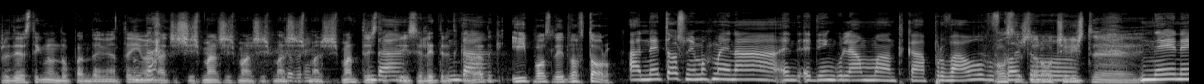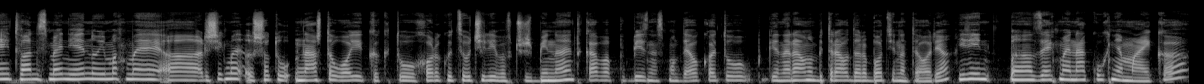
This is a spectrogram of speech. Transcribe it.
преди да стигнем до пандемията, има да. значи шишман, шишман, шишман, Добре. шишман, шишман, 330 да. литри, така да. и после идва второ. А не точно, имахме една, един голям така, провал, в О, който... О, училище. Не, не, това не сме ние, но имахме, а, решихме, защото нашата логика като хора, които са учили в чужбина е такава по бизнес модел, който генерално би трябвало да работи на теория. И а, взехме една кухня майка,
